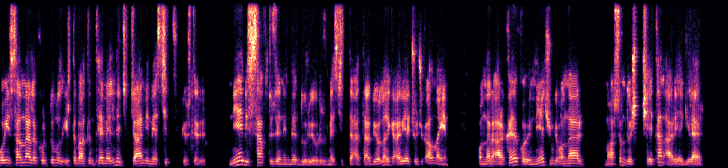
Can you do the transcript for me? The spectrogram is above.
O insanlarla kurduğumuz irtibatın temelini cami, mescit gösterir. Niye biz saf düzeninde duruyoruz mescitte? Hatta diyorlar ki araya çocuk almayın. Onları arkaya koyun. Niye? Çünkü onlar masumdur. Şeytan araya girer.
